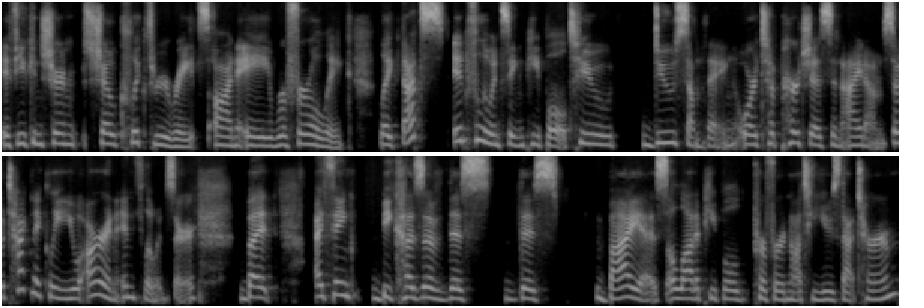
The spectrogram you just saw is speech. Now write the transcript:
if you can show, show click through rates on a referral link, like that's influencing people to do something or to purchase an item. So technically you are an influencer. But I think because of this this bias, a lot of people prefer not to use that term.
